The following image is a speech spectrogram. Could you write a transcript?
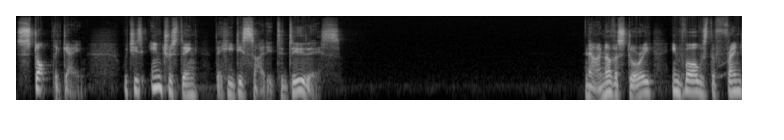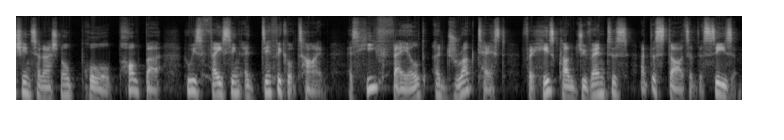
stopped the game, which is interesting that he decided to do this. Now, another story involves the French international Paul Pogba, who is facing a difficult time as he failed a drug test for his club Juventus at the start of the season.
